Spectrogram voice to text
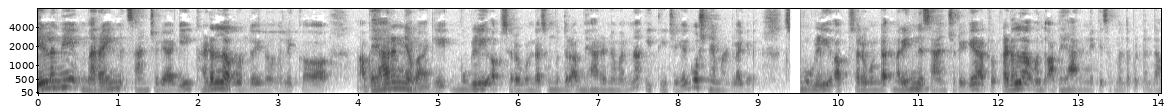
ಏಳನೇ ಮೆರೈನ್ ಸ್ಯಾಂಚುರಿಯಾಗಿ, ಕಡಲ ಒಂದು ಏನು ಲೈಕ್ ಅಭಯಾರಣ್ಯವಾಗಿ ಮುಗ್ಲಿ ಅಪ್ಸರಗೊಂಡ ಸಮುದ್ರ ಅಭಯಾರಣ್ಯವನ್ನ ಇತ್ತೀಚೆಗೆ ಘೋಷಣೆ ಮಾಡಲಾಗಿದೆ. ಮುಗ್ಲಿ ಅಪ್ಸರಗೊಂಡ ಮರೈನ್ ಸ್ಯಾಂಚುರಿಗೆ ಅಥವಾ ಕಡಲ ಒಂದು ಅಭಯಾರಣ್ಯಕ್ಕೆ ಸಂಬಂಧಪಟ್ಟಂತಹ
